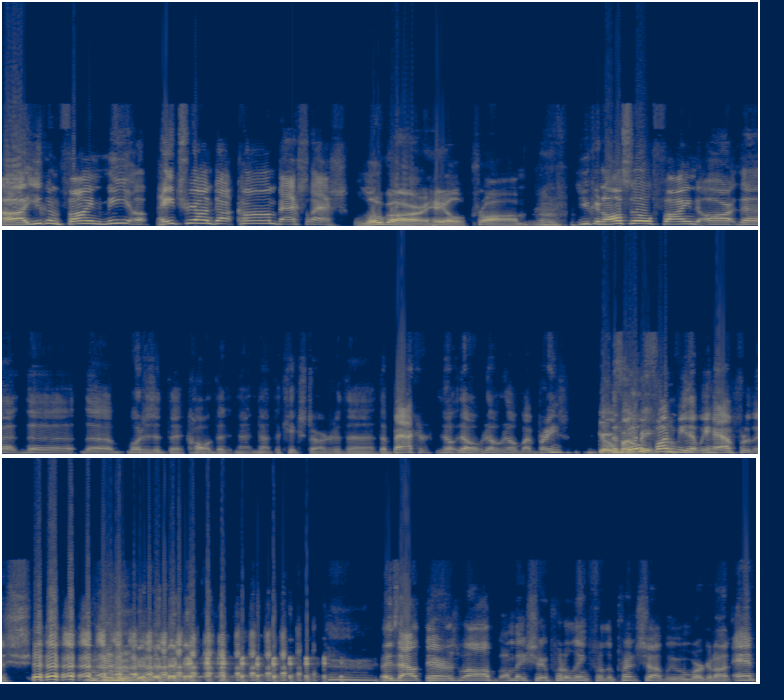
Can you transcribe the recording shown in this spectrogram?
Uh, you can find me at patreon.com backslash Logar Hail Crom. You can also find our the the the what is it that called the not, not the Kickstarter the the backer no no no no my brain's the GoFundMe. GoFundMe that we have for the show is out there as well. I'll, I'll make sure to put a link for the print shop we've been working on and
